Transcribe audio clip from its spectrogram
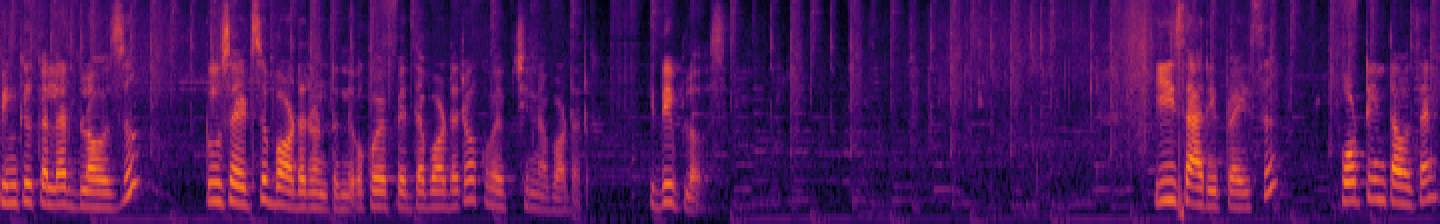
pink colour blouse two sides border ఉంటుంది. ఒకవైపు పెద్ద బార్డర్ ఒకవైపు చిన్న బార్డర్. ఇది బ్లౌజ్. ఈ sari price fourteen thousand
